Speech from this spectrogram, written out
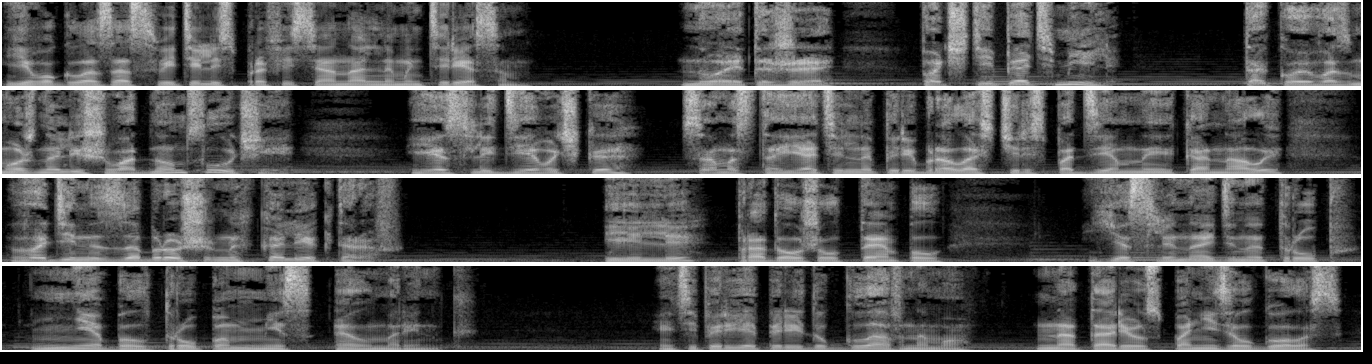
Его глаза светились профессиональным интересом. «Но это же почти пять миль. Такое возможно лишь в одном случае. Если девочка самостоятельно перебралась через подземные каналы в один из заброшенных коллекторов». «Или», – продолжил Темпл, – «если найденный труп не был трупом мисс Элморинг». И теперь я перейду к главному. Нотариус понизил голос –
